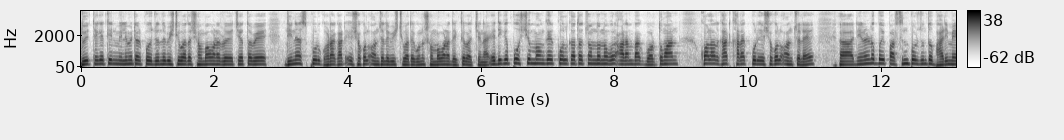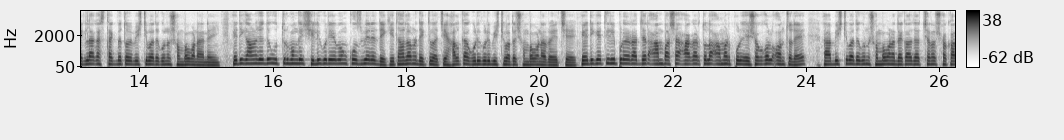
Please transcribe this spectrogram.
দুই থেকে তিন মিলিমিটার পর্যন্ত বৃষ্টিপাতের সম্ভাবনা রয়েছে। তবে দিনাজপুর, ঘোড়াঘাট এই সকল অঞ্চলে বৃষ্টিপাতের কোনো সম্ভাবনা দেখতে পাচ্ছি না। এদিকে পশ্চিমবঙ্গের কলকাতা, চন্দ্রনগর, আরামবাগ, বর্তমান, কলারঘাট খড়গপুর সকল অঞ্চলে নিরানব্বই পার্সেন্ট পর্যন্ত ভারী মেঘলা আকাশ থাকবে, তবে বৃষ্টিপাতের কোনো সম্ভাবনা নেই। এদিকে আমরা যদি উত্তরবঙ্গের শিলিগুড়ি এবং কোচবিহারে দেখি, তাহলে আমরা দেখতে পাচ্ছি হালকা গুড়ি গুড়ি বৃষ্টিপাতের সম্ভাবনা রয়েছে। এদিকে ত্রিপুরা রাজ্যের আমবাসা, আগারতলা, আমারপুর এই সকল অঞ্চলে বৃষ্টিপাতের কোনো সম্ভাবনা দেখা যাচ্ছে না সকাল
